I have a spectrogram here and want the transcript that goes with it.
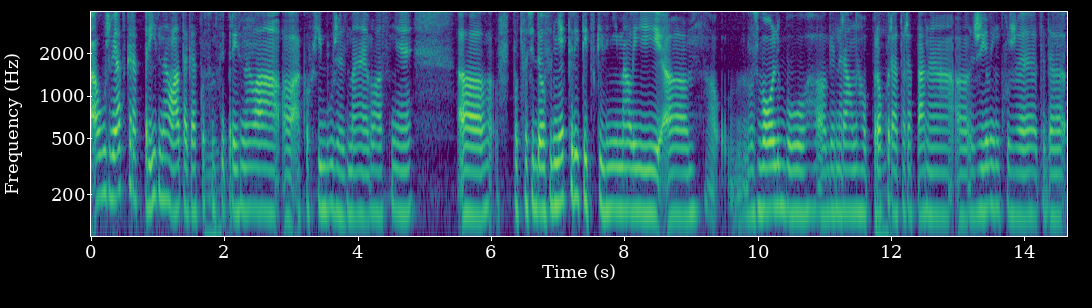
a už viackrát priznala, tak ako som mhm. si priznala ako chybu, že sme vlastne v podstate dosť nekriticky vnímali voľbu generálneho prokurátora pána Žilinku, že teda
